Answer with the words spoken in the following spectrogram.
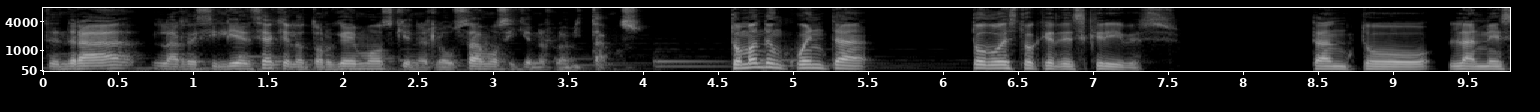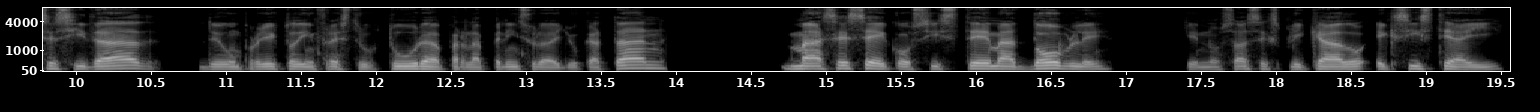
tendrá la resiliencia que le otorguemos quienes lo usamos y quienes lo habitamos. Tomando en cuenta todo esto que describes, tanto la necesidad de un proyecto de infraestructura para la península de Yucatán, más ese ecosistema doble que nos has explicado existe ahí,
